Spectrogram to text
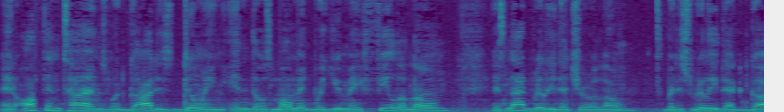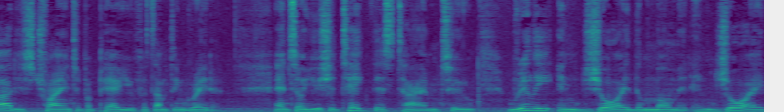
And oftentimes what God is doing in those moments where you may feel alone is not really that you're alone, but it's really that God is trying to prepare you for something greater. And so you should take this time to really enjoy the moment, enjoy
